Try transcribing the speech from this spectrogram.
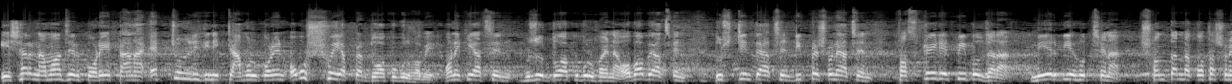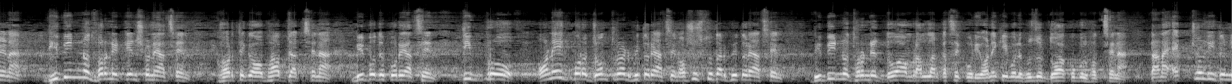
এশার নামাজের পরে টানা একচল্লিশ দিন একটি আমল করেন, অবশ্যই আপনার দোয়া কবুল হবে। অনেকে আছেন, হুজুর, দোয়া কবুল হয় না। অভাবে আছেন দুশ্চিন্তে আছেন ডিপ্রেশনে আছেন ফার্স্ট্রেটেড পিপল যারা, মেয়ের বিয়ে হচ্ছে না, সন্তানরা কথা শোনে না, বিভিন্ন ধরনের টেনশনে আছেন, ঘর থেকে অভাব যাচ্ছে না, বিপদে পড়ে আছেন, তীব্র, অনেক বড় যন্ত্রণার ভিতরে আছেন, অসুস্থতার ভিতরে আছেন, বিভিন্ন ধরনের দোয়া আমরা আল্লাহর কাছে করি। অনেকেই বলে, হুজুর, দোয়া কবুল হচ্ছে না। টানা একচল্লিশ দিন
